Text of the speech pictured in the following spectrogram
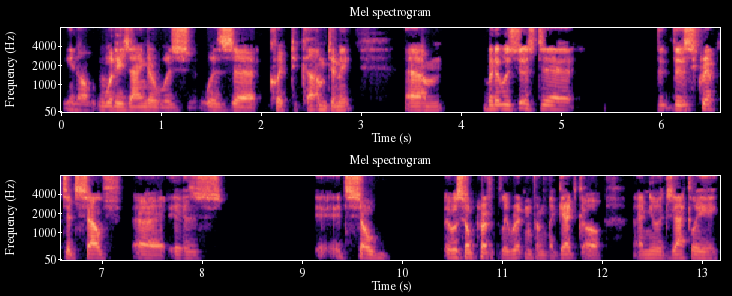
you know, Woody's anger was was uh, quick to come to me, um, but it was just uh, the, the script itself uh, is it's so it was so perfectly written from the get go. I knew exactly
